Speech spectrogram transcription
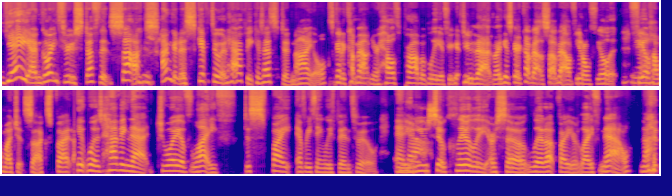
yay i'm going through stuff that sucks. Mm-hmm. i'm going to skip through it happy because that's denial. It's going to come out in your health probably if you do that. Like it's going to come out somehow if you don't feel it yeah. feel how much it sucks. But it was having that joy of life despite everything we've been through. And yeah. you so clearly are so lit up by your life now. Not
